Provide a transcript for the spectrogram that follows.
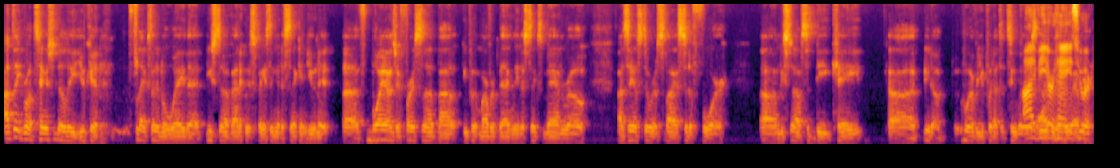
I think rotationally, you can flex it in a way that you still have adequate spacing in the second unit. Uh, if Bojan's your first sub out, you put Marvin Bagley in the six man row. Isaiah Stewart slides to the four. Um, you still have Saddiq, Cade, uh, you know, whoever you put at the two, Ivey or Hayes, whoever,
